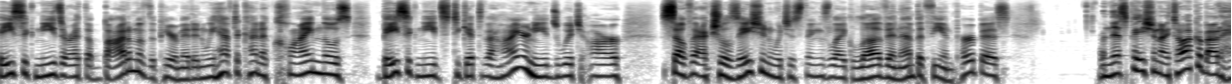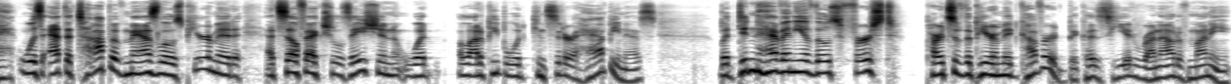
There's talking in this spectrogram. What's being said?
basic needs are at the bottom of the pyramid and we have to kind of climb those basic needs to get to the higher needs which are self-actualization which is things like love and empathy and purpose and this patient I talk about was at the top of Maslow's pyramid at self actualization, what a lot of people would consider happiness, but didn't have any of those first parts of the pyramid covered because he had run out of money.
